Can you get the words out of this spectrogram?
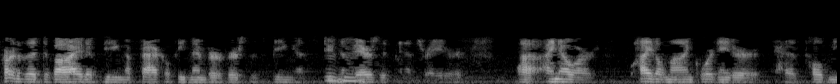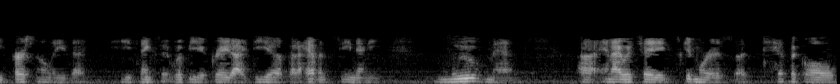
part of the divide of being a faculty member versus being a student mm-hmm. affairs administrator. Uh, I know our Title IX coordinator has told me personally that he thinks it would be a great idea, but I haven't seen any movement. Uh, and I would say Skidmore is a typical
